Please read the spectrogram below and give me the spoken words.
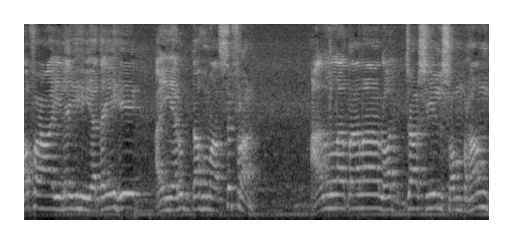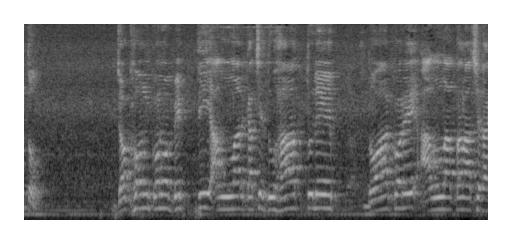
রাফা ইলাইহি ইয়াদাইহি আন ইয়ারুদ্দাহুমা সিফরান। আল্লাহ তাআলা লজ্জাশীল সম্ভ্রান্ত। যখন কোনো ব্যক্তি আল্লাহর কাছে দুহাত তুলে দোয়া করে, আল্লাহ তারা সেটা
